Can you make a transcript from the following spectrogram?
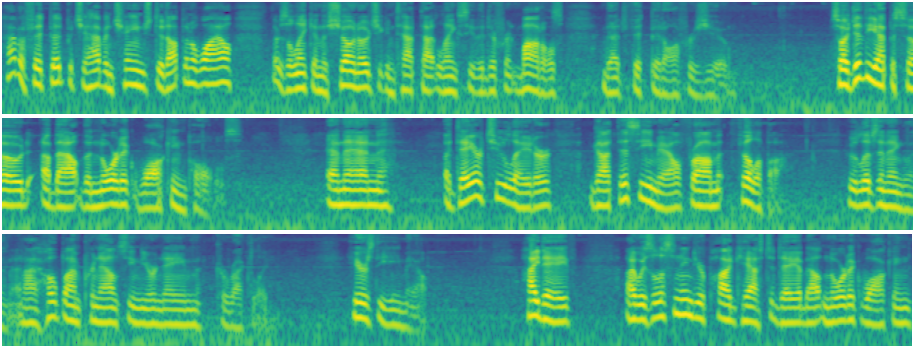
have a Fitbit but you haven't changed it up in a while, there's a link in the show notes. You can tap that link, see the different models that Fitbit offers you. So I did the episode about the Nordic walking poles. And then a day or two later, got this email from Philippa, who lives in England. And I hope I'm pronouncing your name correctly. Here's the email Hi, Dave. I was listening to your podcast today about Nordic walking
